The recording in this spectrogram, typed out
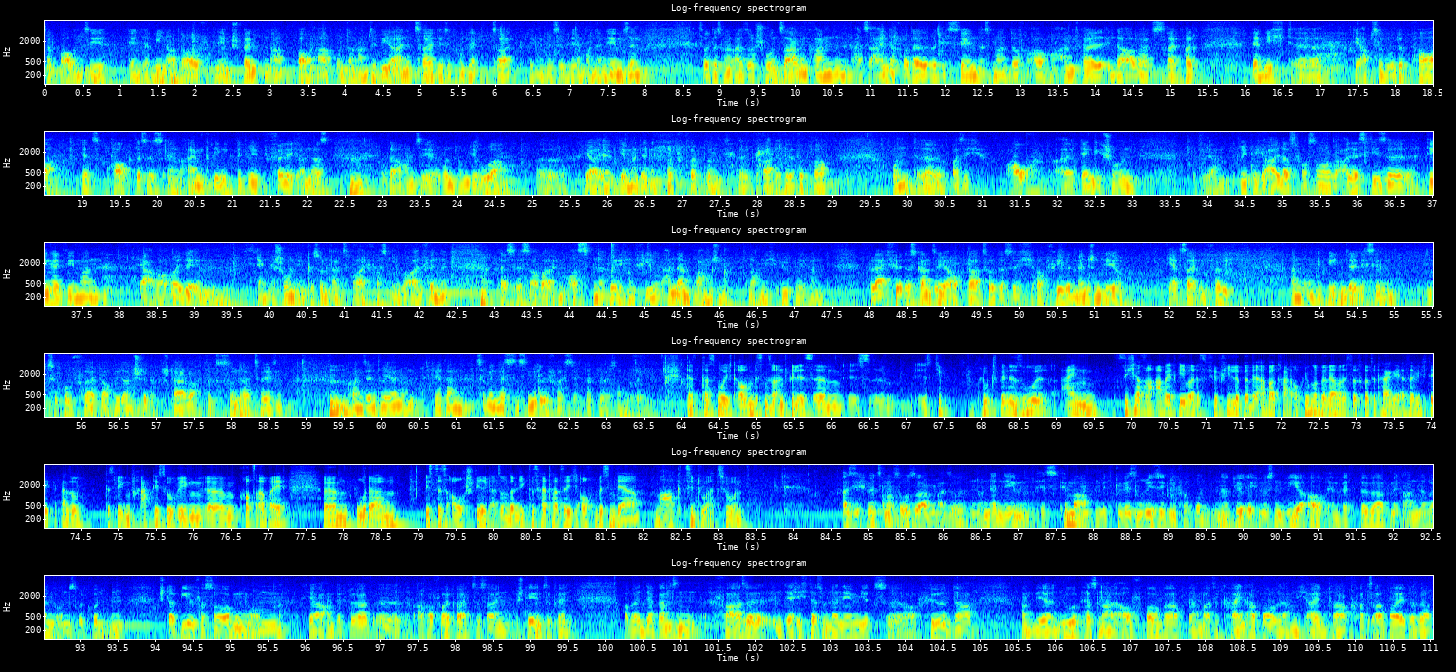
Dann bauen sie den Terminort auf, nehmen Spenden ab, bauen ab und dann haben sie wieder eine Zeit, die sie komplett bezahlt kriegen, bis sie wieder im Unternehmen sind. so dass man also schon sagen kann, als einen der Vorteile würde ich sehen, dass man doch auch einen Anteil in der Arbeitszeit hat, der nicht äh, die absolute Power jetzt braucht. Das ist in einem Klinikbetrieb völlig anders. Mhm. Da haben sie rund um die Uhr äh, ja irgendjemand, der den Knopf drückt und äh, gerade Hilfe braucht. Und äh, was ich auch, äh, denke ich schon, wir haben betriebliche Altersvorsorge, alles diese Dinge, die man ja aber heute im, denke schon im Gesundheitsbereich fast überall findet. Das ist aber im Osten natürlich in vielen anderen Branchen noch nicht üblich. Und vielleicht führt das Ganze ja auch dazu, dass sich auch viele Menschen, die derzeit in völlig anderen Gebieten tätig sind, in Zukunft vielleicht auch wieder ein Stück stärker auf das Gesundheitswesen hm. konzentrieren und wir dann zumindest mittelfristig dort Lösungen kriegen. Das, das, wo ich drauf ein bisschen so anspiele, ist, ähm, ist, ähm, ist die Blutspende Suhl ein sicherer Arbeitgeber. Das ist für viele Bewerber, gerade auch junge Bewerber, ist das heutzutage eher sehr wichtig. Also deswegen fragte ich so wegen ähm, Kurzarbeit. Ähm, oder ist es auch schwierig? Also unterliegt es halt tatsächlich auch ein bisschen der Marktsituation? Also ich würde es mal so sagen, also ein Unternehmen ist immer mit gewissen Risiken verbunden. Natürlich müssen wir auch im Wettbewerb mit anderen unsere Kunden stabil versorgen, um ja, am Wettbewerb äh, auch erfolgreich zu sein, bestehen zu können. Aber in der ganzen Phase, in der ich das Unternehmen jetzt äh, auch führen darf, haben wir nur Personalaufbau gehabt. Wir haben also keinen Abbau, wir haben nicht einen Tag Kurzarbeit oder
